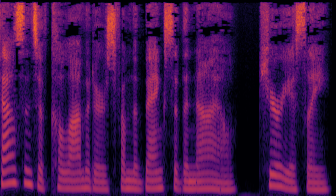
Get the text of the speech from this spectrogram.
Thousands of kilometers from the banks of the Nile, curiously,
